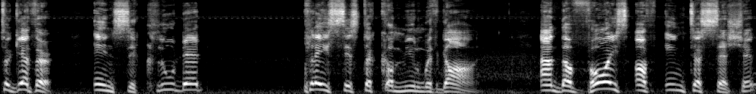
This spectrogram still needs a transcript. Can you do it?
together in secluded places to commune with God. And the voice of intercession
